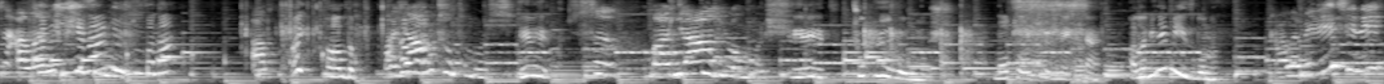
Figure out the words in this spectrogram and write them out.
Sen Sen hiçbir şey alabilirsiniz. vermiyorsun bana. Al. Ay aldım. Bacağım tutmuş. Evet. Sı bacağı alıyormuş. Evet. Çok yorulmuş. Motor sürmekten. Alabilir miyiz bunu? Alabilirsiniz.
